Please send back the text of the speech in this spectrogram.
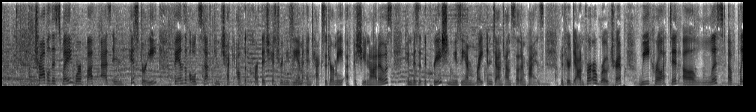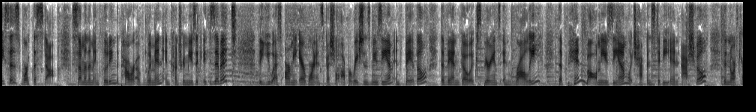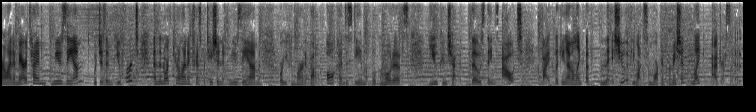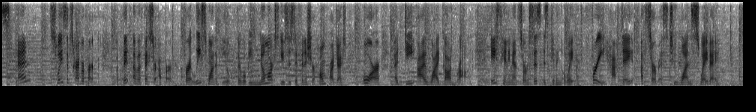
Travel this way, we're buff as in history. Fans of old stuff can check out the Carthage History Museum, and taxidermy aficionados can visit the Creation Museum right in downtown Southern Pines. But if you're down for a road trip, we collected a list of places worth the stop. Some of them including the Power of Women in Country Music exhibit, the U.S. Army Airborne and Special Operations Museum in Fayetteville, the Van Gogh Experience in Raleigh, the Pinball Museum, which happens to be in Asheville, the North Carolina Maritime Museum, which is in Beaufort, and the North Carolina Transportation Museum, where you can learn about all kinds of steam locomotives. You can check those things out by clicking on the link of, in the issue if you want some more information, like addresses. And Sway subscriber perk, a bit of a fixer upper. For at least one of you, there will be no more excuses to finish your home project or a DIY gone wrong. Ace Handyman Services is giving away a free half day of service to one Sway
